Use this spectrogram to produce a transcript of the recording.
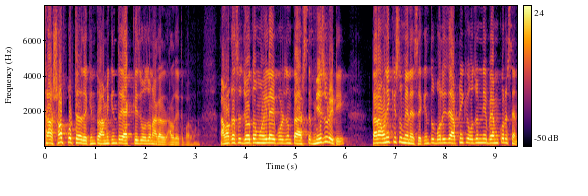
স্যার, সব করতে হবে, কিন্তু আমি কিন্তু এক কেজি ওজন আগাল, আলগাইতে পারব না। আমার কাছে যত মহিলা এই পর্যন্ত আসছে মেজরিটি তারা অনেক কিছু মেনেছে, কিন্তু বলি যে, আপনি কি ওজন নিয়ে ব্যায়াম করেছেন?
